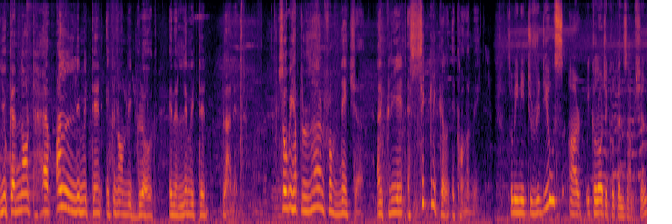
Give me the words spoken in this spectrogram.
You cannot have unlimited economic growth in a limited planet. So we have to learn from nature and create a cyclical economy. So we need to reduce our ecological consumption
